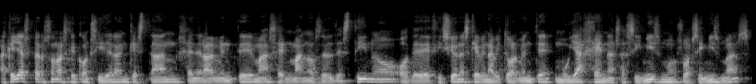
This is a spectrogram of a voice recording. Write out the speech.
a aquellas personas que consideran que están generalmente más en manos del destino o de decisiones que ven habitualmente muy ajenas a sí mismos o a sí mismas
